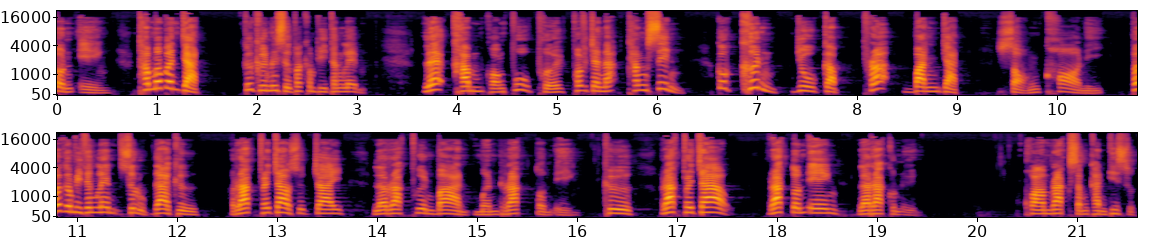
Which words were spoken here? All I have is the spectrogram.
ตนเอง ธรรมบัญญัติก็คือหนังสือพระคัมภีร์ทั้งเล่ม และคำของผู้เผยพระวจนะทั้งสิ้นก็ขึ้นอยู่กับพระบัญญัติสองข้อนี้ พระคัมภีร์ทั้งเล่มสรุปได้คือ รักพระเจ้าสุดใจและรักเพื่อนบ้านเหมือนรักตนเอง คือรักพระเจ้า รักตนเองและรักคนอื่น ความรักสำคัญที่สุด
